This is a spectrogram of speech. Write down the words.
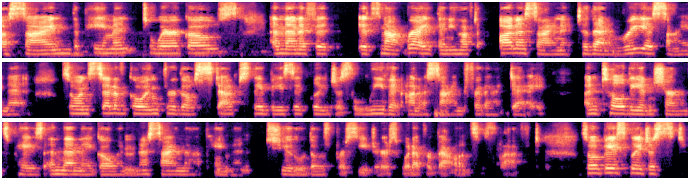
assign the payment to where it goes. And then if it it's not right, then you have to unassign it to then reassign it. So instead of going through those steps, they basically just leave it unassigned for that day until the insurance pays, and then they go in and assign that payment to those procedures, whatever balance is left. So it basically just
